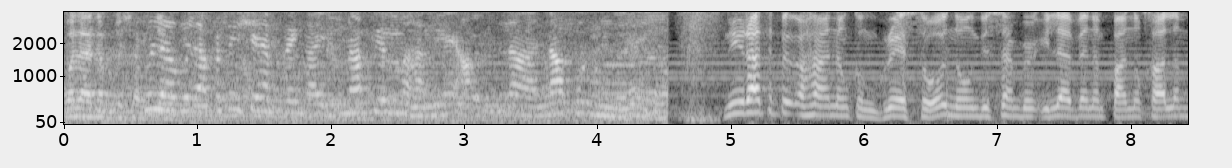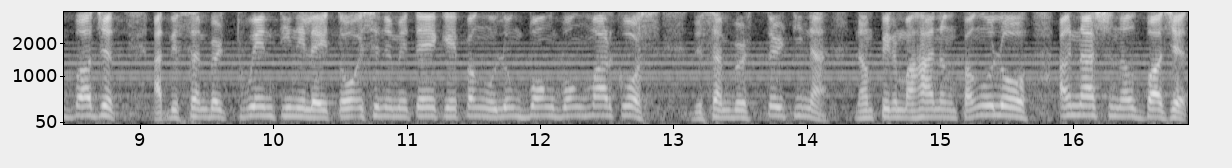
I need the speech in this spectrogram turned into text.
wala na po siya. Wala, wala. Kasi syempre nga, yung napirmahan, may, na napuno na eh. Niratipikahan ng Kongreso noong December 11 ang panukalang budget at December 20 nila ito isinumite kay Pangulong Bongbong Marcos. December 30 na nang pirmahan ng Pangulo ang national budget.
